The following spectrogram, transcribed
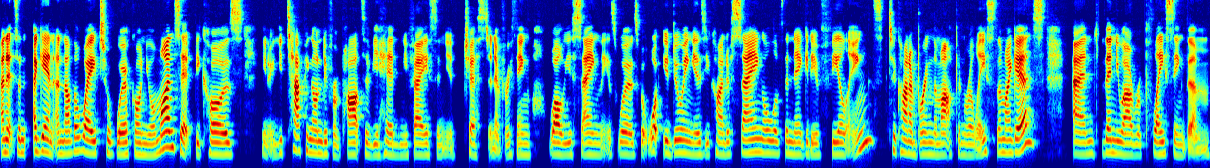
And it's an, again another way to work on your mindset because you know you're tapping on different parts of your head and your face and your chest and everything while you're saying these words but what you're doing is you're kind of saying all of the negative feelings to kind of bring them up and release them i guess and then you are replacing them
